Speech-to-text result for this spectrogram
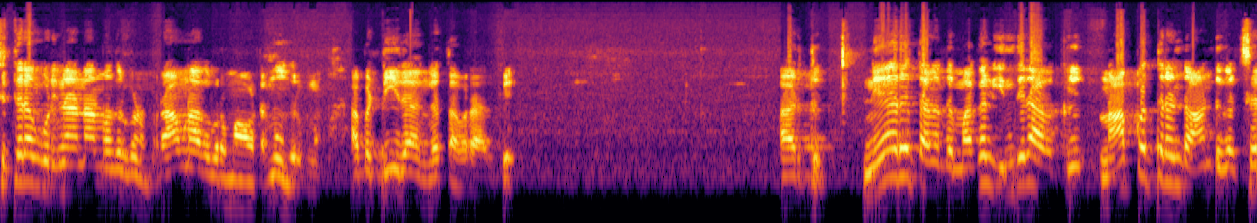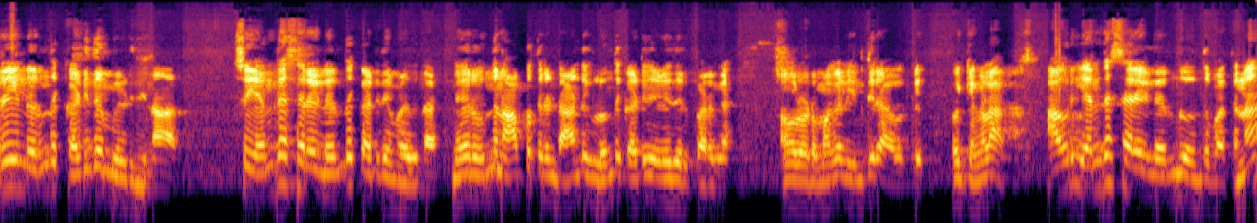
சித்திரங்குடினா நான் வந்திருக்கணும்? ராமநாதபுரம் மாவட்டம்னு வந்திருக்கணும். அப்ப டி தான் இங்கே தவறா இருக்கு. அடுத்து நேரு தனது மகள் இந்திராவுக்கு நாற்பத்தி ரெண்டு ஆண்டுகள் சிறையிலிருந்து கடிதம் எழுதினார். ஸோ எந்த சிறையிலிருந்து கடிதம் எழுதினார். நேரு வந்து நாற்பத்தி ரெண்டு ஆண்டுகள் வந்து கடிதம் எழுதியிருப்பாருங்க அவங்களோட மகள் இந்திராவுக்கு. ஓகேங்களா? அவர் எந்த சிறையிலிருந்து வந்து பார்த்தோன்னா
